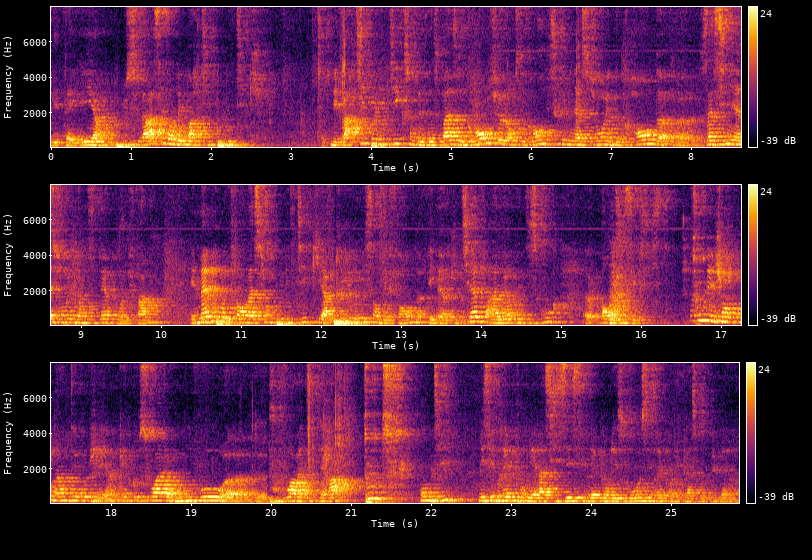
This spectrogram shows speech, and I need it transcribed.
détailler un peu plus là, c'est dans les partis politiques. Les partis politiques sont des espaces de grande violence, de grande discrimination et de grandes euh, assignations identitaires pour les femmes et même pour les formations politiques qui a priori s'en défendent et qui tiennent par ailleurs des discours euh, antisexistes. Tous les gens qu'on a interrogés, hein, quel que soit leur niveau euh, de pouvoir, etc., toutes ont dit, mais c'est vrai pour les racisés, c'est vrai pour les homos, c'est vrai pour les classes populaires.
